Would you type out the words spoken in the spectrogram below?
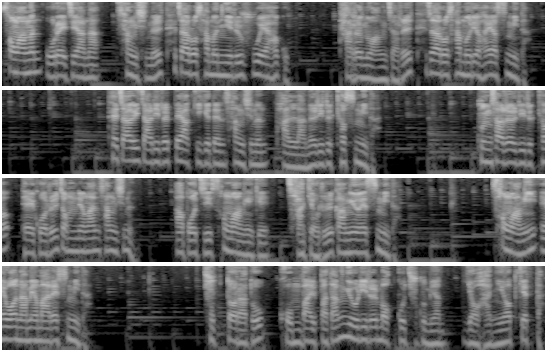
성왕은 오래지 않아 상신을 태자로 삼은 일을 후회하고 다른 왕자를 태자로 삼으려 하였습니다. 태자의 자리를 빼앗기게 된 상신은 반란을 일으켰습니다. 군사를 일으켜 대궐을 점령한 상신은 아버지 성왕에게 자결을 강요했습니다. 성왕이 애원하며 말했습니다. 죽더라도 곰발바닥 요리를 먹고 죽으면 여한이 없겠다.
